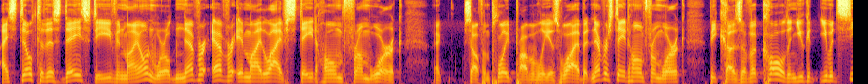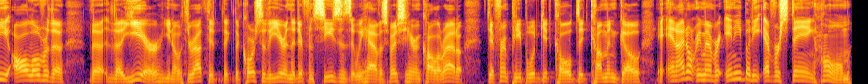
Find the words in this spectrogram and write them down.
I still to this day, Steve, in my own world, never ever in my life stayed home from work Uh, self-employed probably is why, but never stayed home from work because of a cold. And you could you would see all over the the, the year, you know, throughout the, the, the course of the year and the different seasons that we have, especially here in Colorado, different people would get colds. They'd come and go. And I don't remember anybody ever staying home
